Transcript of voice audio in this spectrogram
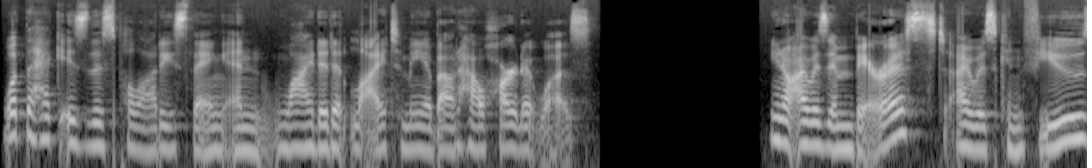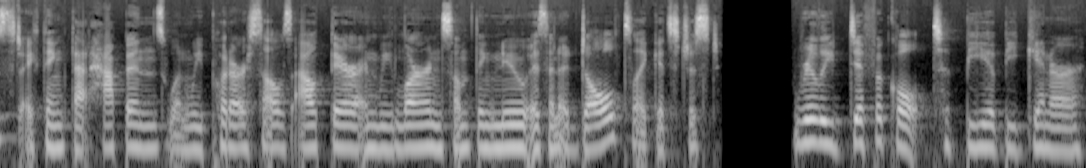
what the heck is this Pilates thing? And why did it lie to me about how hard it was? You know, I was embarrassed. I was confused. I think that happens when we put ourselves out there and we learn something new as an adult. Like it's just really difficult to be a beginner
